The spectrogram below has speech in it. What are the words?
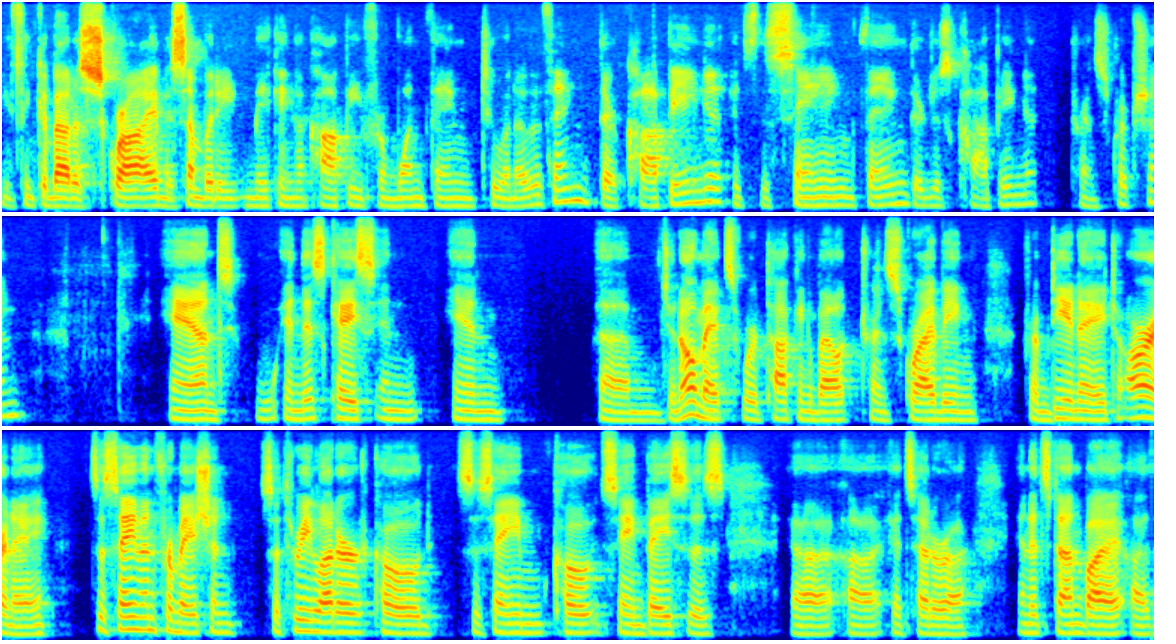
you think about a scribe as somebody making a copy from one thing to another thing. They're copying it. It's the same thing. They're just copying it, transcription. And in this case, in, in um, genomics, we're talking about transcribing from DNA to RNA. It's the same information. It's a three-letter code. It's the same code, same uh, et cetera. And it's done by a,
